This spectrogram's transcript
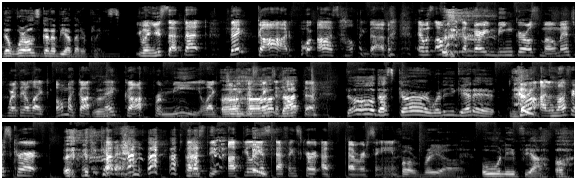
the world's gonna be a better place. When you said that, thank God for us helping them. It was almost like a very mean girls moment where they're like, oh my God, thank God for me, like doing this thing uh-huh, to help them. Oh, that skirt, Where do you get it? Girl, I love your skirt. Where'd you get it? that is the ugliest effing skirt I've ever seen. For real. Ooh, Nymphia. Oh,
